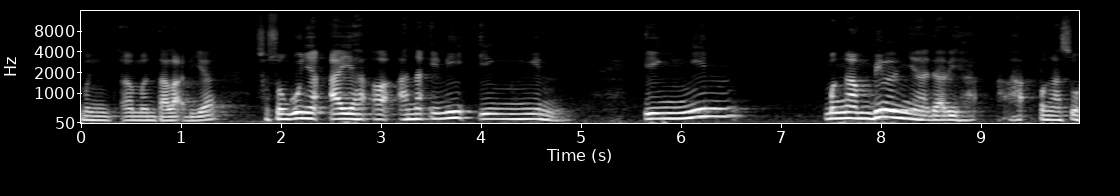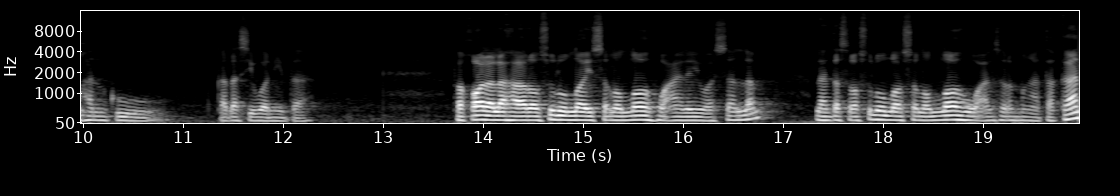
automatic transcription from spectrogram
men, uh, mentalak dia Sesungguhnya ayah uh, anak ini ingin ingin mengambilnya dari hak pengasuhanku kata si wanita. Faqala Rasulullah sallallahu alaihi wasallam lantas Rasulullah sallallahu alaihi wasallam mengatakan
